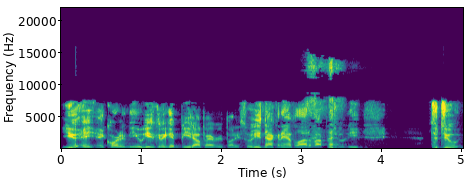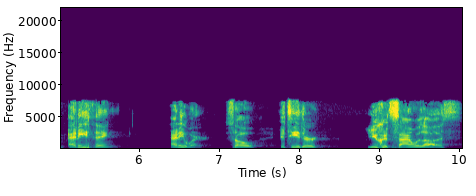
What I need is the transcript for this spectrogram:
you, according to you, he's going to get beat up by everybody, so he's not going to have a lot of opportunity to do anything anywhere. So it's either you could sign with us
